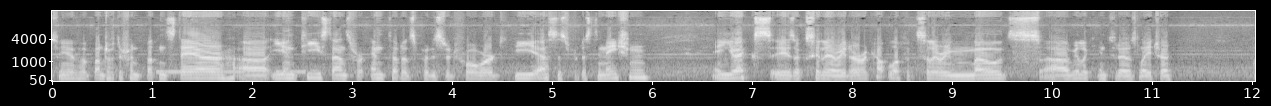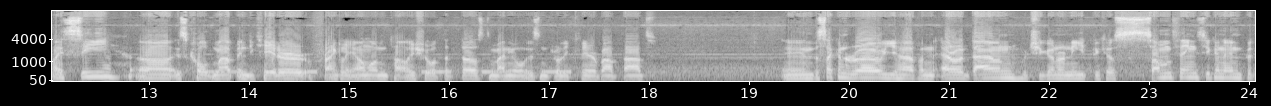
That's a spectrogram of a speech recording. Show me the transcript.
So you have a bunch of different buttons there. Uh, ENT stands for enter, that's pretty straightforward. DES is for destination. AUX is auxiliary. There are a couple of auxiliary modes. Uh, we'll look into those later. IC uh, is called map indicator. Frankly, I'm not entirely sure what that does. The manual isn't really clear about that. In the second row, you have an arrow down, which you're gonna need because some things you can input,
